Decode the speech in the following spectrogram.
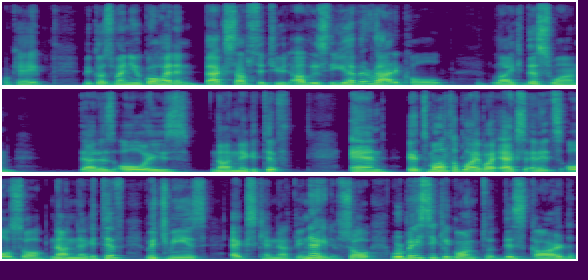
okay? Because when you go ahead and back substitute, obviously you have a radical like this one that is always non-negative. And it's multiplied by x and it's also non-negative, which means x cannot be negative. So we're basically going to discard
